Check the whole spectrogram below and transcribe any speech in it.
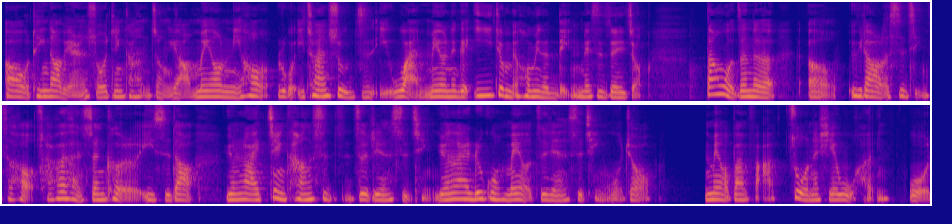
哦，我听到别人说健康很重要，没有你后如果一串数字一万，没有那个一就没有后面的零，类似这一种。当我真的呃遇到了事情之后，才会很深刻的意识到，原来健康是指这件事情。原来如果没有这件事情，我就。没有办法做那些我很我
